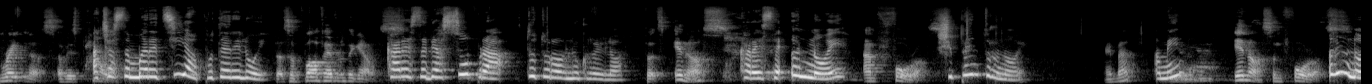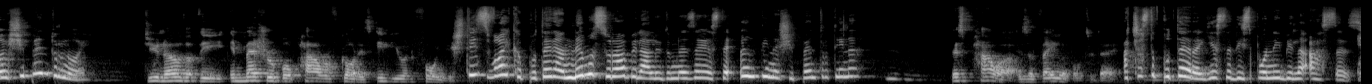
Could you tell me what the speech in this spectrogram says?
greatness of his power Această măreție a puterii Lui, that's above everything else, care este deasupra tuturor lucrurilor, that's in us care este în noi and for us. și pentru noi. Amen? Amin? In us and for us. În noi și pentru noi. Do you know that the immeasurable power of God is in you and for you? Știți voi că puterea nemăsurabilă a lui Dumnezeu este în tine și pentru tine? This power is available today. Această putere este disponibilă astăzi.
